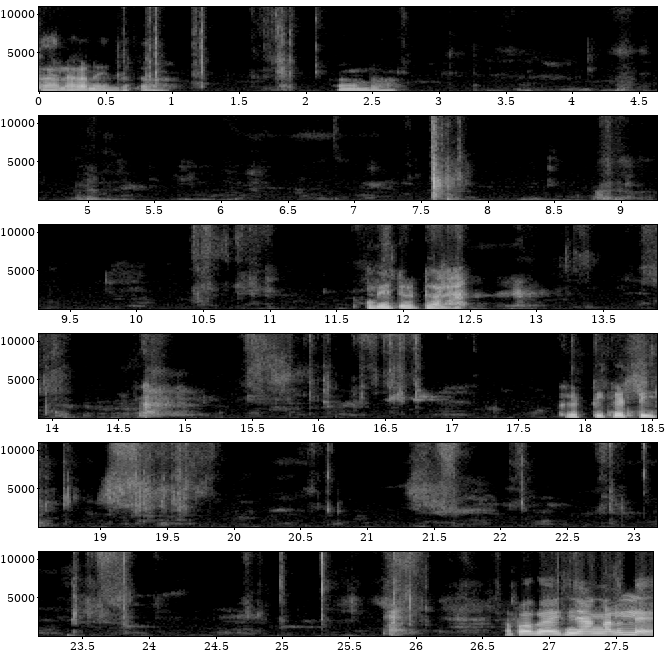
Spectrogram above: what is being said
തല കാണുന്നുണ്ടോ അതുണ്ടോ ഇതേറ്റ് കിട്ടുമല്ല കെട്ടി കെട്ടി. അപ്പൊ ഞങ്ങളില്ലേ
